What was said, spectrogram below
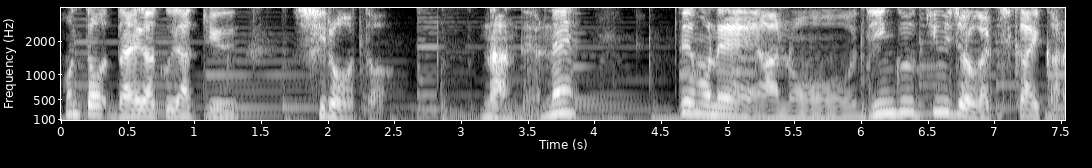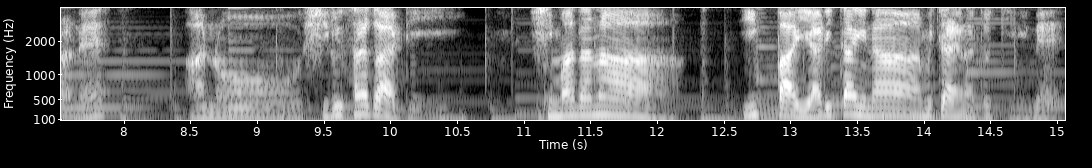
本当大学野球素人なんだよね。でもね、あの、神宮球場が近いからね、あの、昼下がり、暇だな一杯やりたいなみたいな時にね、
